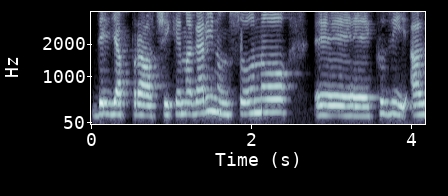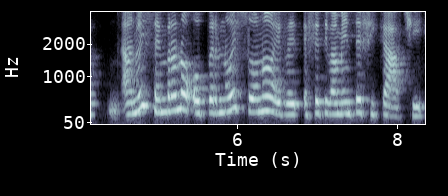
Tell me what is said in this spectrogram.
degli approcci che magari non sono eh, così al, a noi sembrano o per noi sono eff effettivamente efficaci,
